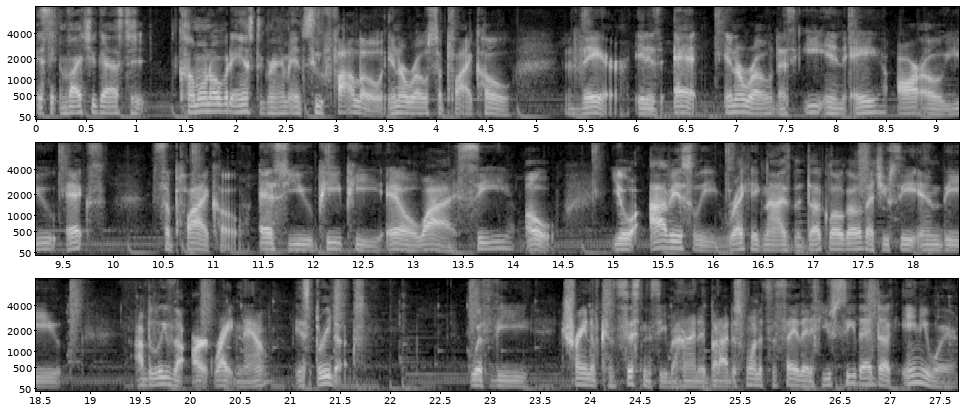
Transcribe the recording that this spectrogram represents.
is to invite you guys to come on over to Instagram and to follow Enaroux Supply Co. There it is at Enaroux. That's E N A R O U X Supply Co. S U P P L Y C O you'll obviously recognize the duck logo that you see in the I believe the art right now is three ducks with the train of consistency behind it. But I just wanted to say that if you see that duck anywhere,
